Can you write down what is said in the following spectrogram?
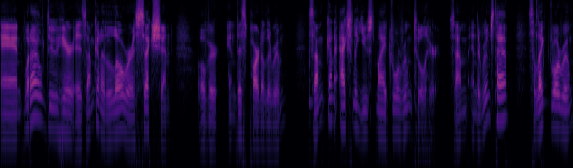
And what I'll do here is I'm going to lower a section over in this part of the room. So I'm going to actually use my draw room tool here. So I'm in the rooms tab, select draw room,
